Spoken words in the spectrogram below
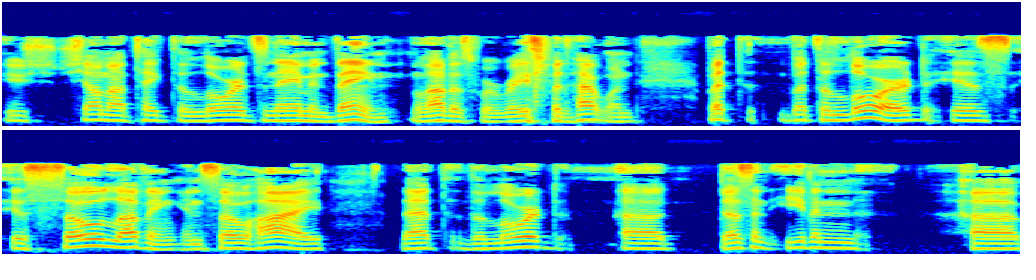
you shall not take the Lord's name in vain. A lot of us were raised with that one. But, but the Lord is, is so loving and so high that the Lord, uh, doesn't even, uh,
